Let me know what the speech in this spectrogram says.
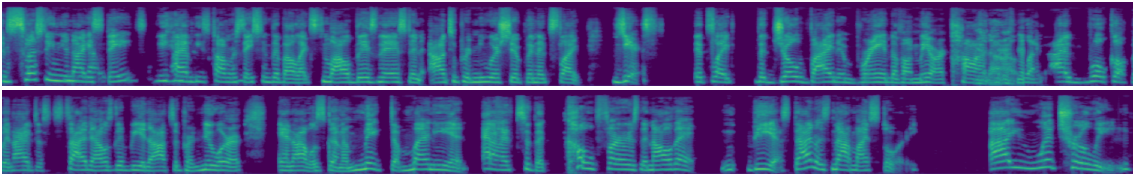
especially in the United States, we have these conversations about like small business and entrepreneurship. And it's like, yes, it's like the Joe Biden brand of Americana. like I woke up and I decided I was going to be an entrepreneur and I was going to make the money and add to the coffers and all that. BS. That is not my story. I literally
